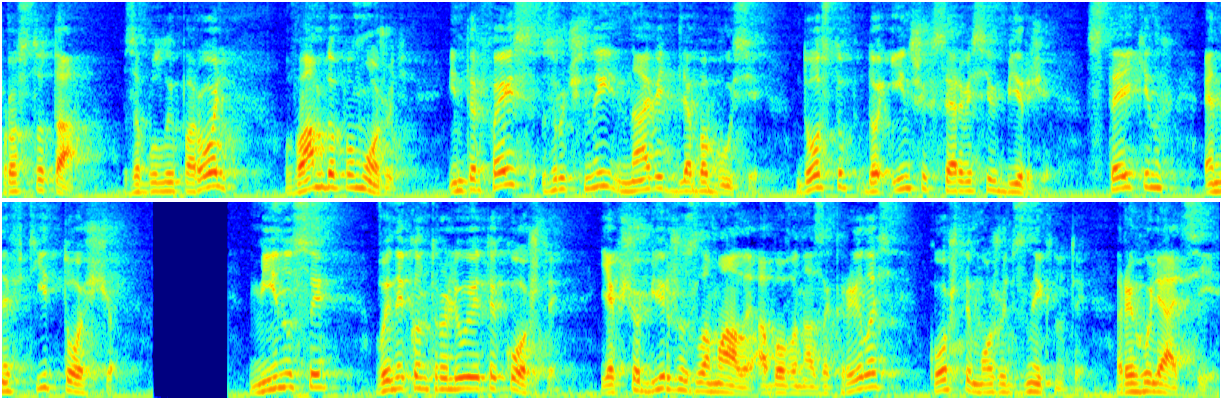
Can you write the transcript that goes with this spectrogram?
простота. Забули пароль? Вам допоможуть. Інтерфейс зручний навіть для бабусі. Доступ до інших сервісів біржі, стейкінг, NFT тощо. Мінуси ви не контролюєте кошти. Якщо біржу зламали або вона закрилась, кошти можуть зникнути. Регуляції.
